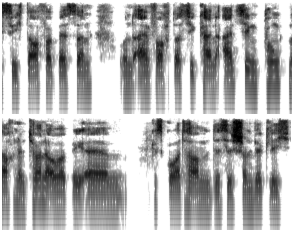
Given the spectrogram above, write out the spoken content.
sich da verbessern und einfach, dass sie keinen einzigen Punkt nach einem Turnover ähm, gescored haben. Das ist schon wirklich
